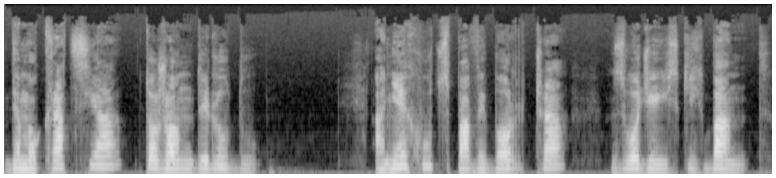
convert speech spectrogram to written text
Demokracja to rządy ludu, a nie chucpa wyborcza złodziejskich band.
